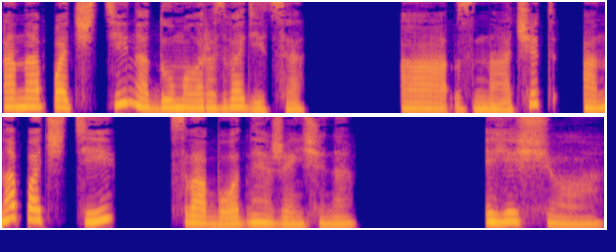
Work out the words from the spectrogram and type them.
она почти надумала разводиться. А значит, она почти свободная женщина. И еще...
